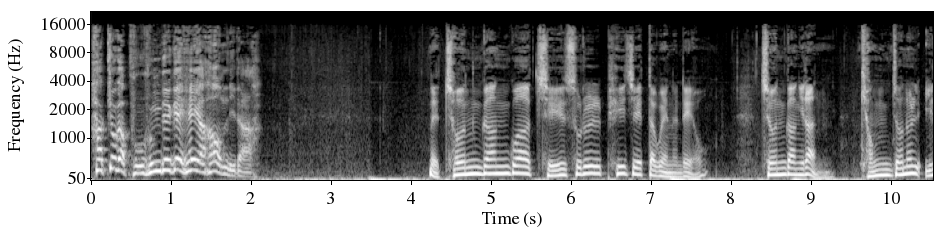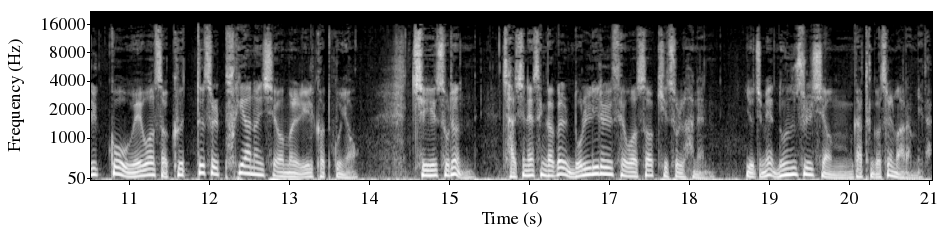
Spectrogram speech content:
학교가 부흥되게 해야 하옵니다. 네, 전강과 재수를 폐지했다고 했는데요. 전강이란 경전을 읽고 외워서 그 뜻을 풀이하는 시험을 일컫고요. 제술은 자신의 생각을 논리를 세워서 기술하는 요즘의 논술 시험 같은 것을 말합니다.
